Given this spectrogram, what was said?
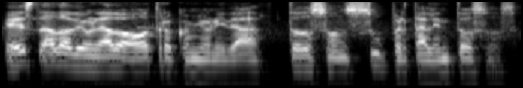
He estado de un lado a otro con mi unidad. Todos son súper talentosos.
